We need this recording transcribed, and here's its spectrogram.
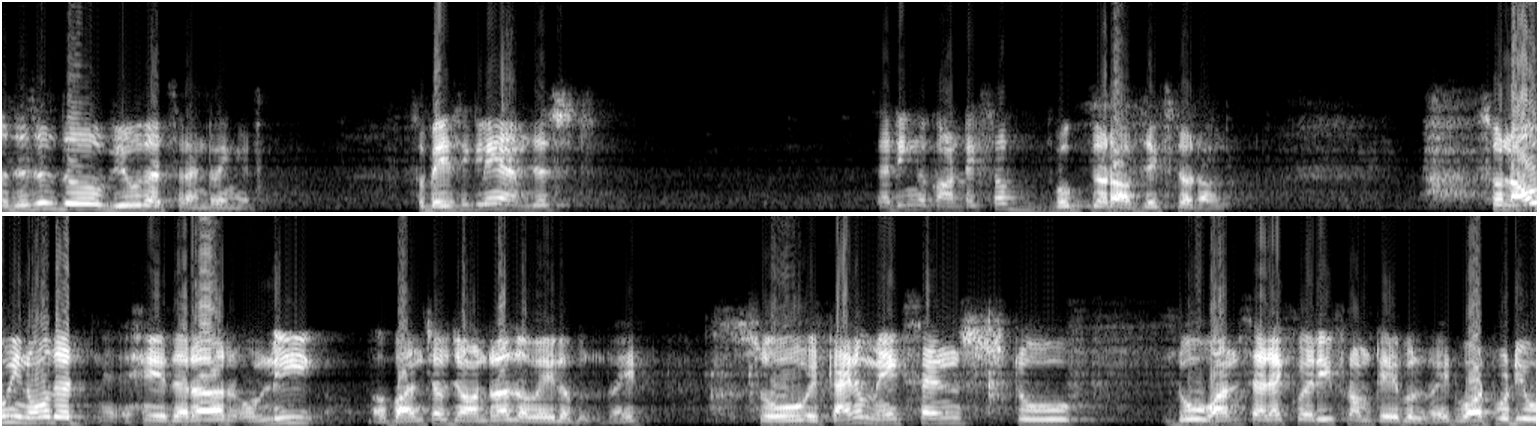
So this is the view that's rendering it. So basically I'm just setting the context of book.objects.all. So now we know that hey there are only a bunch of genres available, right? So it kind of makes sense to do one select query from table, right? What would you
